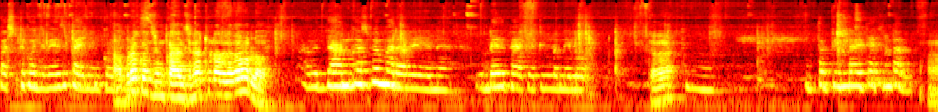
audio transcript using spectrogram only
ఫస్ట్ కొంచెం వేసి పైన ఇంకొంచెం అప్పుడే కొంచెం కాల్చినట్టున్నారు కదా వాళ్ళు? అవి దానికోసమే మరి అవి ఉండేది ప్యాకెట్లో నిలువ. కదా. మొత్తం పిల్ల అయితే ఎట్లుంటుంది? ఆ.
